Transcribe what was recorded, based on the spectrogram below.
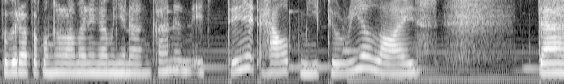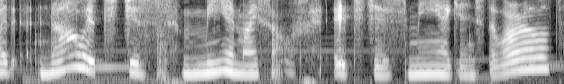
beberapa pengalaman yang gak menyenangkan, and it did help me to realize that now it's just me and myself. It's just me against the world,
